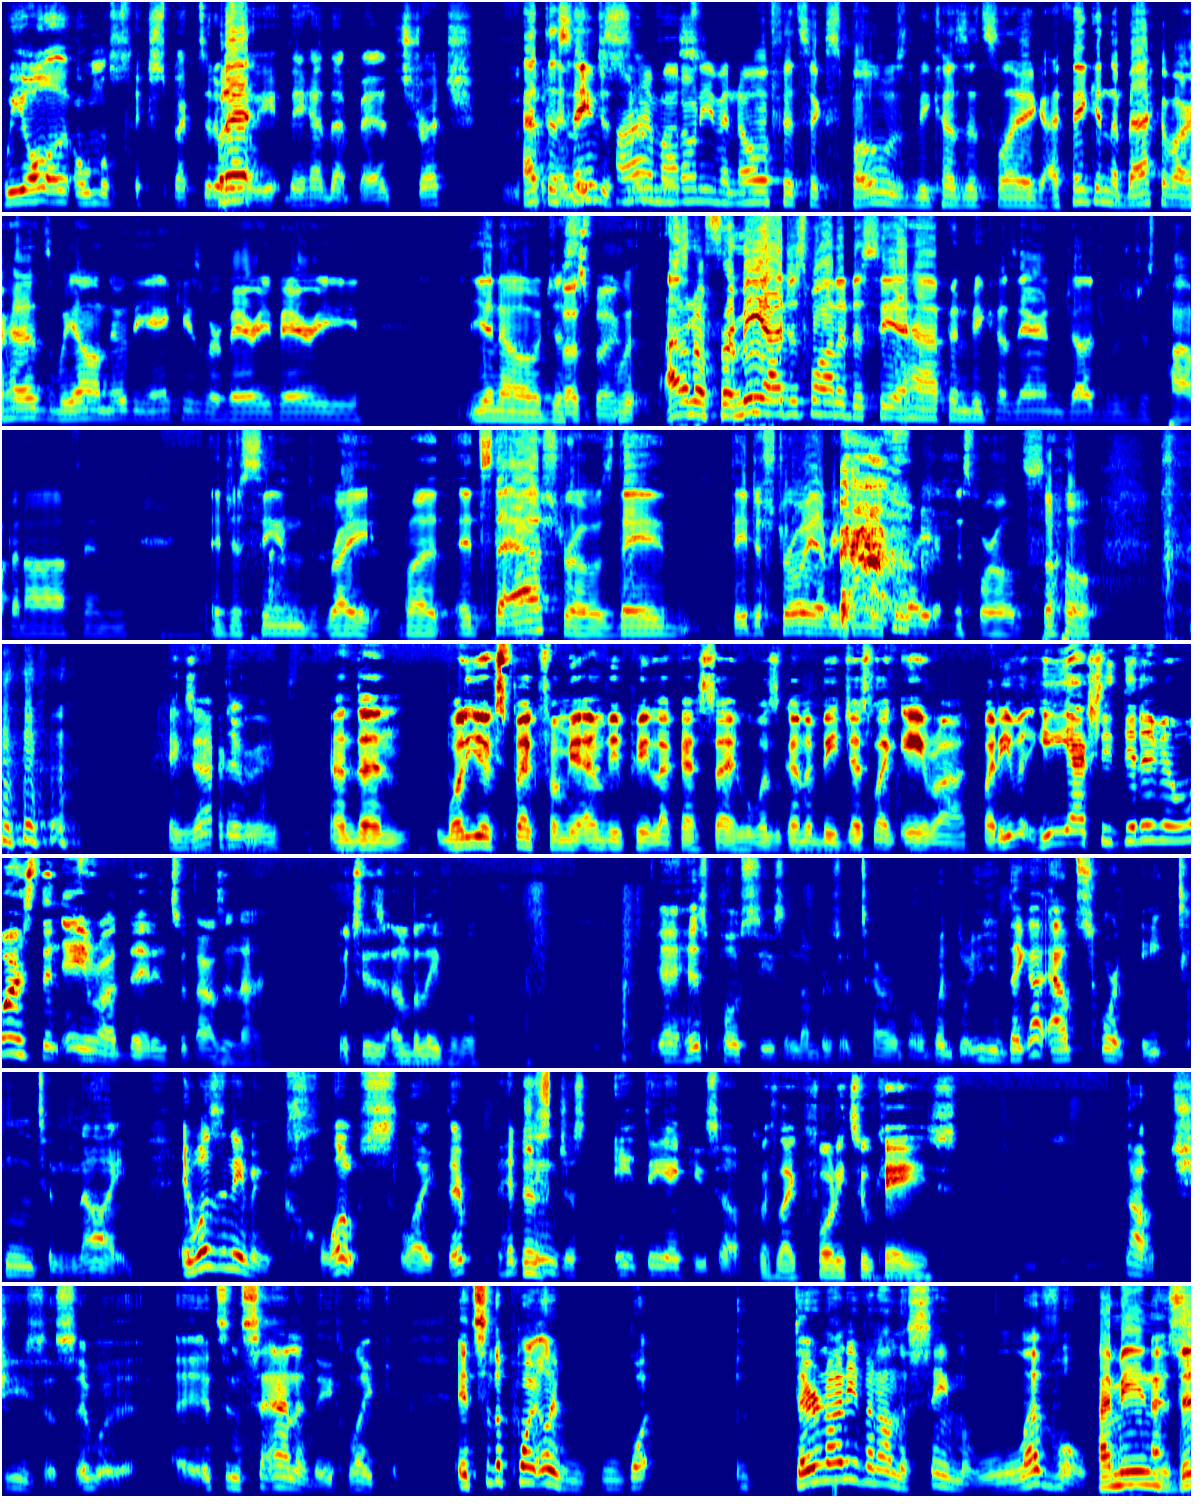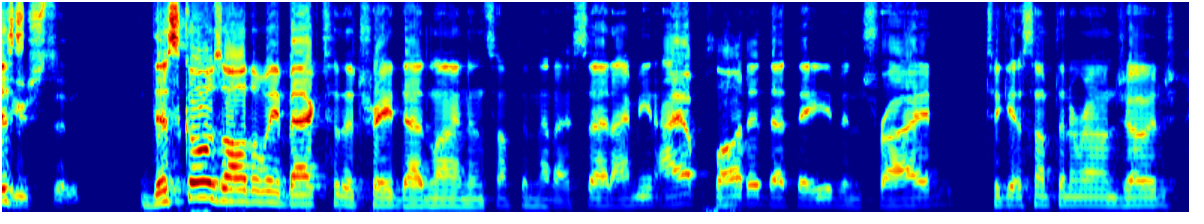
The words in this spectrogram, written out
we all almost expected it But when I- they, they had that bad stretch. At the And same time, I don't even know if it's exposed because it's like I think in the back of our heads we all knew the Yankees were very, very, you know, just w- I don't know. For me, I just wanted to see it happen because Aaron Judge was just popping off and it just seemed right. But it's the Astros. They they destroy everything right in this world. So exactly. And then, what do you expect from your MVP? Like I said, who was gonna be just like A Rod, but even he actually did even worse than A Rod did in 2009, which is unbelievable. Yeah, his postseason numbers are terrible, but they got outscored eighteen to nine. It wasn't even close. Like their pitching Just- just ate the Yankees up. With like 42 Ks. Oh Jesus! It was it's insanity. Like it's to the point like what they're not even on the same level I mean, as this Houston. this goes all the way back to the trade deadline and something that I said. I mean, I applauded that they even tried to get something around Judge,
